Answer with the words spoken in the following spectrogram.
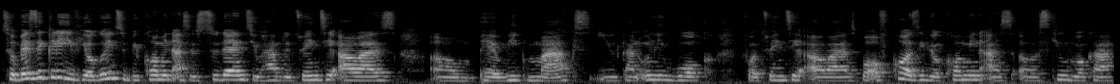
so basically if you're going to be coming as a student you have the 20 hours um, per week max. You can only work for 20 hours. But of course if you're coming as a skilled worker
